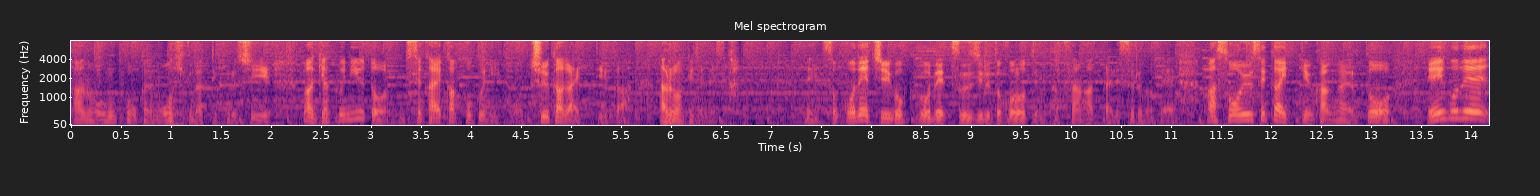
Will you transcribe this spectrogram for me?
あの動くお金も大きくなってくるし、まあ、逆に言うと世界各国にこう中華街っていうかあるわけじゃないですか。ね、そこで中国語で通じるところっていうのもたくさんあったりするので、まあそういう世界っていう考えると、英語で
